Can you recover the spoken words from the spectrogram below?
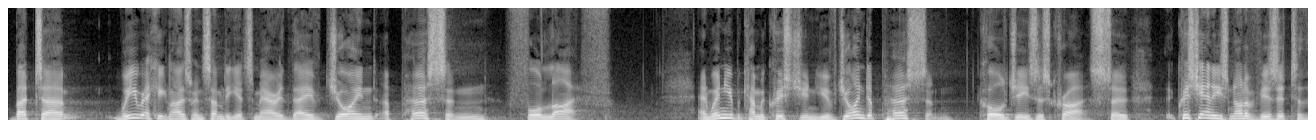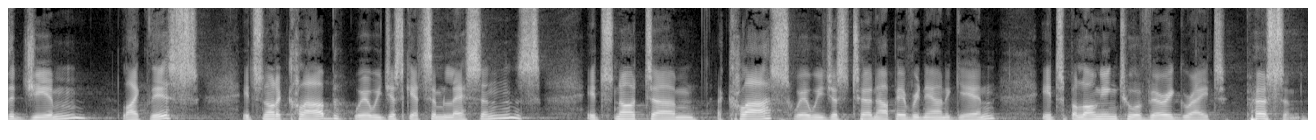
But uh, we recognize when somebody gets married, they've joined a person for life. And when you become a Christian, you've joined a person called Jesus Christ. So Christianity is not a visit to the gym like this. It's not a club where we just get some lessons. It's not um, a class where we just turn up every now and again. It's belonging to a very great person.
